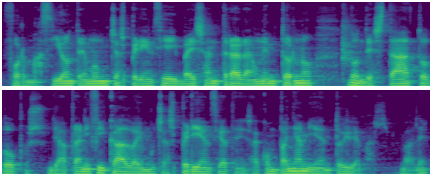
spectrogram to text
formación, tenemos mucha experiencia y vais a entrar a un entorno donde está todo pues ya planificado, hay mucha experiencia, tenéis acompañamiento y demás, ¿vale?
